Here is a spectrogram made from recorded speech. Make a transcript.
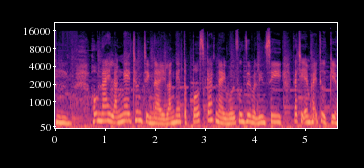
Ừ. Hôm nay lắng nghe chương trình này, lắng nghe tập postcard này với Phương Duyên và Lindsay, các chị em hãy thử kiểm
